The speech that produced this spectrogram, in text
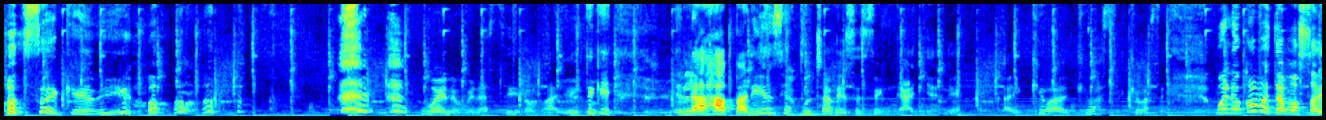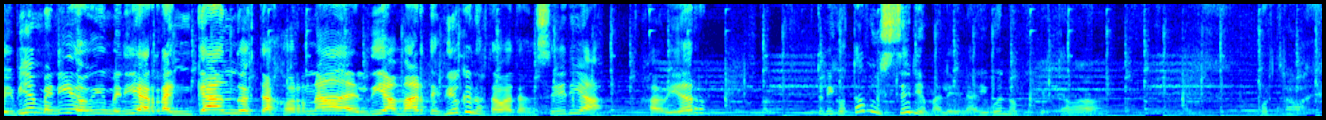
cosas que digo. Bueno, pero así nomás. Viste que las apariencias muchas veces se engañan, ¿eh? Ay, ¿qué va, qué va a hacer? ¿Qué va a hacer? Bueno, ¿cómo estamos hoy? Bienvenido, bienvenida, arrancando esta jornada del día martes. ¿Vio que no estaba tan seria, Javier? Te dijo, está muy seria, Malena. Y bueno, porque estaba por trabajar.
